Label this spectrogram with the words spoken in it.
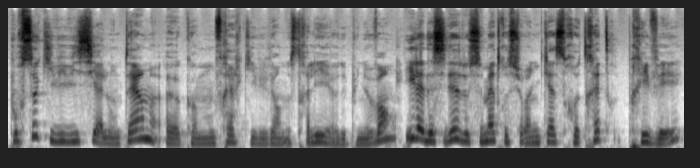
Pour ceux qui vivent ici à long terme, euh, comme mon frère qui vivait en Australie euh, depuis 9 ans, il a décidé de se mettre sur une caisse retraite privée,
